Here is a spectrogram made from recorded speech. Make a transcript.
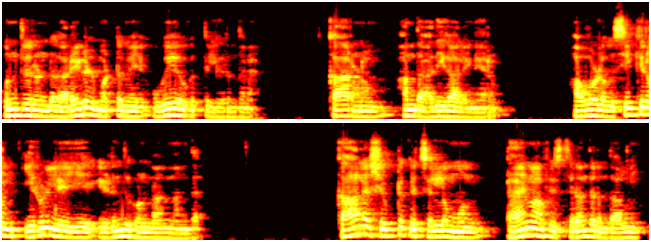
ஒன்றிரண்டு அறைகள் மட்டுமே உபயோகத்தில் இருந்தன. காரணம் அந்த அதிகாலை நேரம். அவ்வளவு சீக்கிரம் இருளிலேயே எழுந்து கொண்டான் நந்தன். கால ஷிஃப்ட்டுக்கு செல்லும் முன் டைம் ஆஃபீஸ் திறந்திருந்தாலும்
